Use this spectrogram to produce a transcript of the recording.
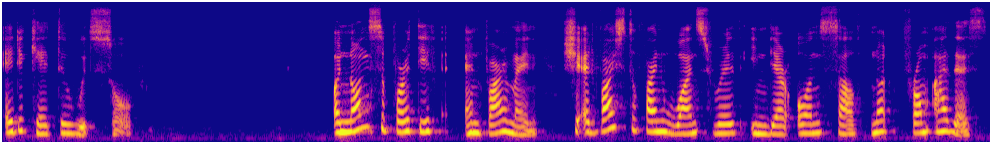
educator would solve. A non supportive environment, she advised to find one's worth in their own self, not from others.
